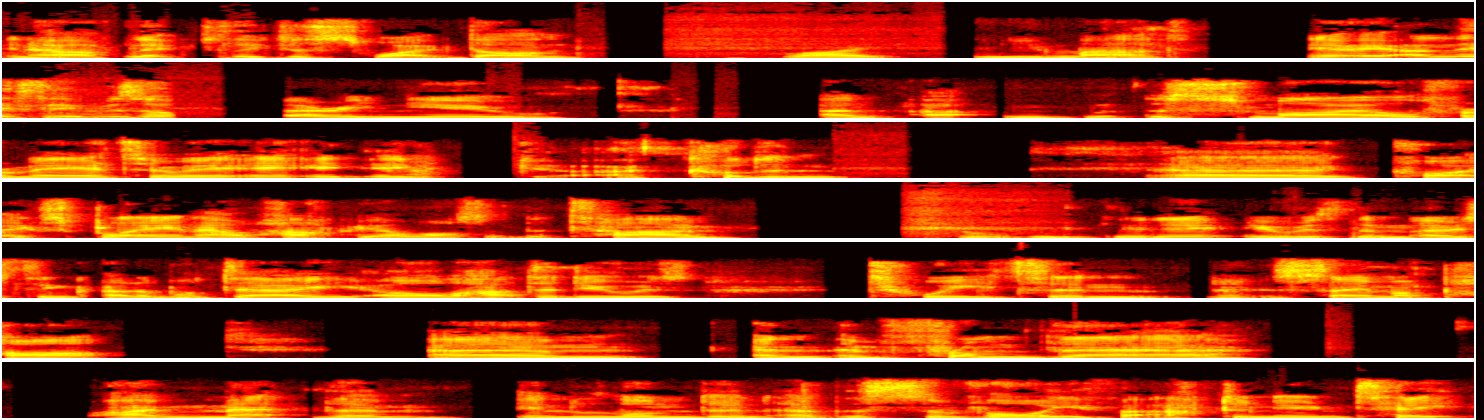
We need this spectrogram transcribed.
you know, I've literally just swiped on. Like, are you mad? Yeah, and this, it was all very new. And uh, the smile from ear to ear, it, it, it I couldn't uh, quite explain how happy I was at the time. But we did it. It was the most incredible day. All I had to do was tweet and say my part. Um, and, and from there, I met them in London at the Savoy for afternoon tea.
